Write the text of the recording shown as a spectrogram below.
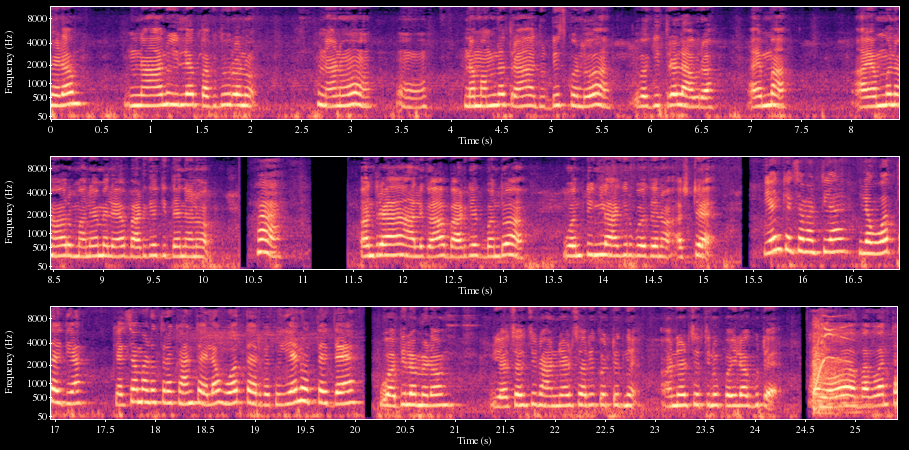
ಮೇಡಮ್ ನಾನು ಇಲ್ಲೇ ಪಕ್ಕದೂರನು ನಾನು ನಮ್ಮಮ್ಮನ ನಮ್ಮ ಅಮ್ಮನ ಹತ್ರ ದುಡ್ಡಿಸ್ಕೊಂಡು ಇವಾಗ ಇದ್ರಲ್ಲ ಅವರ. ಅಮ್ಮ ಆ ಅಮ್ಮನ ಅವ್ರ ಮನೆ ಮೇಲೆ ಬಾಡಿಗೆಗಿದ್ದೆ ನಾನು. ಹಾಂ. ಅಂದ್ರೆ ಅಲ್ಲಿಗ ಬಾಡಿಗೆಗೆ ಬಂದು ಒಂದು ತಿಂಗಳು ಆಗಿರ್ಬೋದೇನೋ ಅಷ್ಟೇ. ಏನು ಕೆಲಸ ಮಾಡ್ತೀಯಾ? ಇಲ್ಲ ಓದ್ತಾ ಇದೆಯಾ? ಕೆಲಸ ಮಾಡೋ ಥರ ಕಾಣ್ತಾ ಇಲ್ಲ ಓದ್ತಾ ಇರಬೇಕು. ಏನು ಓದ್ತಾ ಇದ್ದೆ? ಓದಿಲ್ಲ ಮೇಡಮ್. ಎಸ್ ಎಲ್ ಸಿನ ಹನ್ನೆರಡು ಸಾರಿ ಕಟ್ಟಿದ್ನೆ. ಹನ್ನೆರಡು ಸತಿನೂ ಫೈಲಾಗ್ಬಿಟ್ಟೆ ಓ ಭಗವಂತ.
